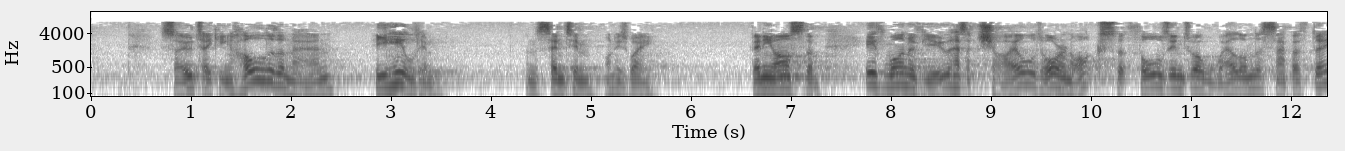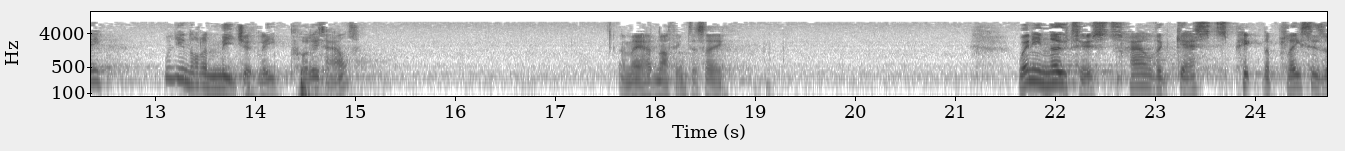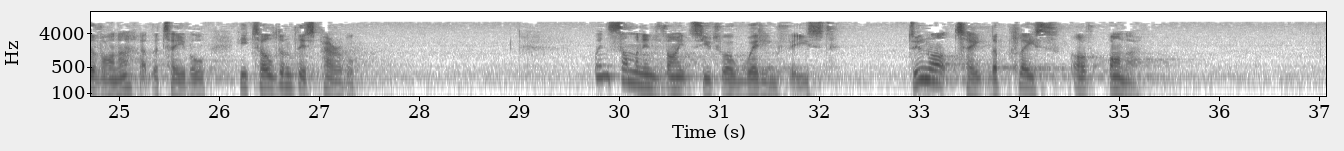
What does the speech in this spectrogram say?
So taking hold of the man, he healed him and sent him on his way. Then he asked them, if one of you has a child or an ox that falls into a well on the Sabbath day, will you not immediately pull it out? And they had nothing to say. When he noticed how the guests picked the places of honor at the table, he told them this parable. When someone invites you to a wedding feast, do not take the place of honor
